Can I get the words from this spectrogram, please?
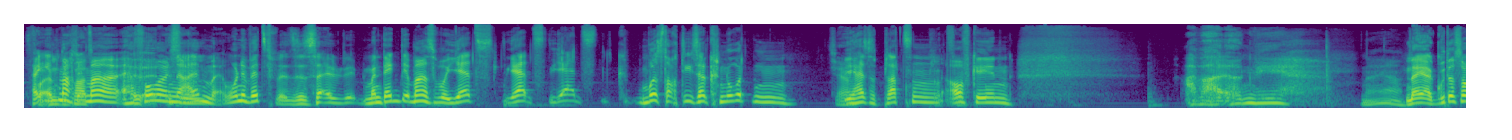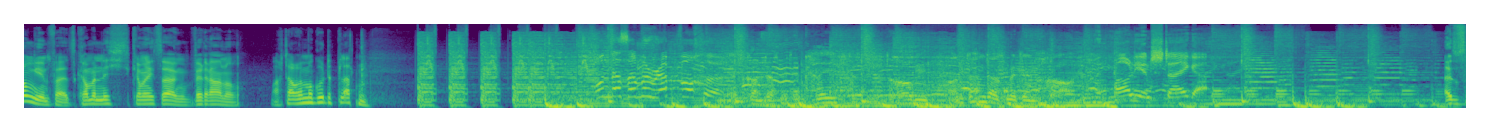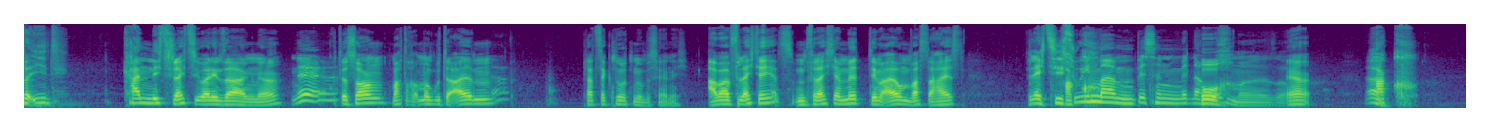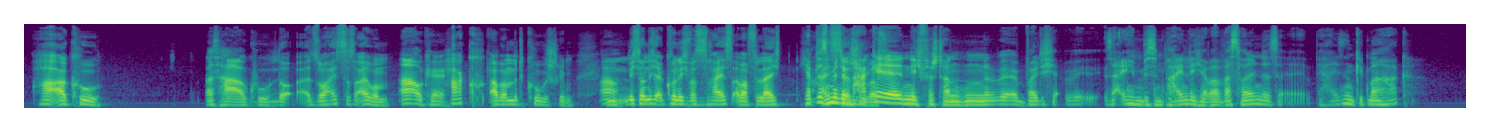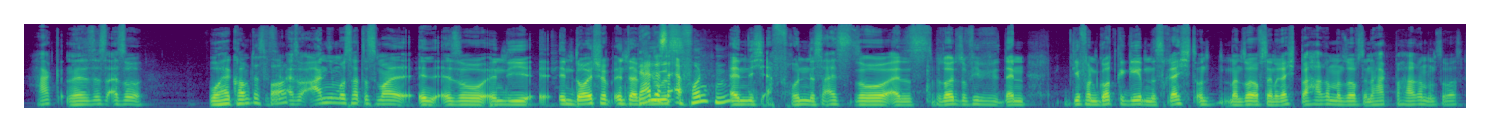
vor Said die macht immer Äh, hervorragende ist ein- Alben, ohne Witz. Ist, äh, man denkt immer so, jetzt, jetzt, jetzt muss doch dieser Knoten, Tja. wie heißt es, platzen, aufgehen. Aber irgendwie, naja, Naja, guter Song jedenfalls. Kann man nicht, kann man nicht sagen. Verano. macht auch immer gute Platten. Kommt das mit dem Krieg, Drogen und dann das mit den Frauen. mit Maulien Steiger. Also Said kann nichts Schlechtes über den sagen, ne? Nee. Guter Song, macht auch immer gute Alben. Platz der Knoten nur bisher nicht. Aber vielleicht ja jetzt. Vielleicht ja mit dem Album, was da heißt. Vielleicht ziehst du Hack. ihn mal ein bisschen mit nach Hoch. oben oder so. Ja. Hack. H-A-Q. Was HAQ? So- So heißt das Album. Ah, okay. Hack, aber mit Q geschrieben. Ah. Mich noch nicht erkundigt, was es heißt, aber vielleicht. Ich habe das mit ja dem Hacke nicht verstanden. Äh, Wollte ich, ist eigentlich ein bisschen peinlich, aber was soll denn das äh, heißen? Gib mal Hack. Hack. ne, Das ist also. Woher kommt das Wort? Also Animus hat das mal in, äh, so in die in Deutschrap-Interviews. Wer hat das erfunden? Äh, nicht erfunden. Das heißt so, also es bedeutet so viel wie dein dir von Gott gegebenes Recht und man soll auf sein Recht beharren, man soll auf seinen Hack beharren und sowas.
